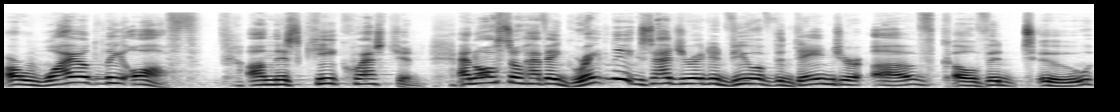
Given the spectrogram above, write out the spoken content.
are wildly off on this key question and also have a greatly exaggerated view of the danger of COVID 2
